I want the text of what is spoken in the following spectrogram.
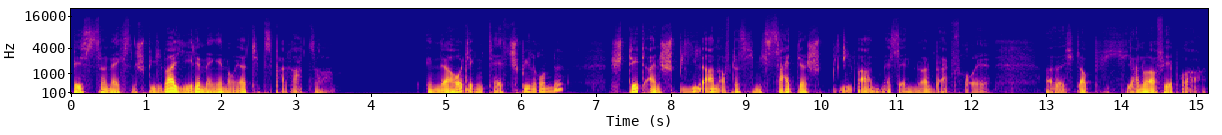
bis zur nächsten Spielbar jede Menge neuer Tipps parat zu haben. In der heutigen Testspielrunde steht ein Spiel an, auf das ich mich seit der Spielwarenmesse in Nürnberg freue. Also ich glaube Januar, Februar.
